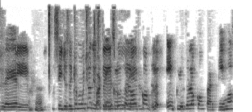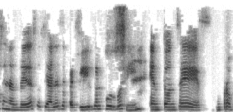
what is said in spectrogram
Leer. eh, sí, yo sé que muchos de Porque ustedes incluso, pudieron- lo, incluso lo compartimos en las redes sociales de perfiles del fútbol. Sí. Entonces, pro-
